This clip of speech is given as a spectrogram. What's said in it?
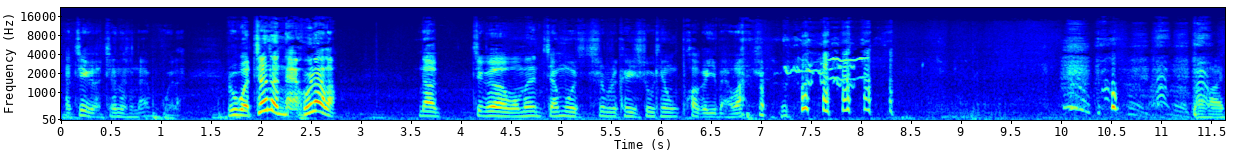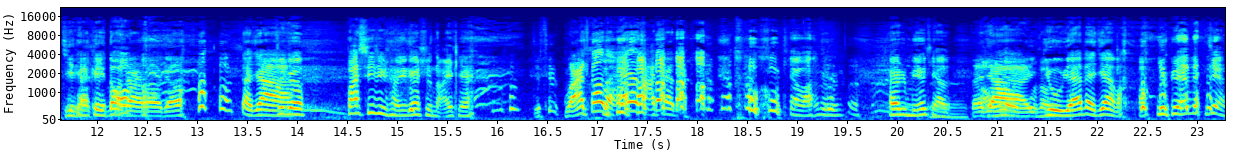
那这个真的是奶不回来。如果真的奶回来了，那这个我们节目是不是可以收听破个一百万？是吧好，今天可以到这儿了，我觉得大家这个巴西这场应该是哪一天？管他的，哎，哪天的，后 后天吧，是不是？还是明天？大家有缘再见吧，有缘再见。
